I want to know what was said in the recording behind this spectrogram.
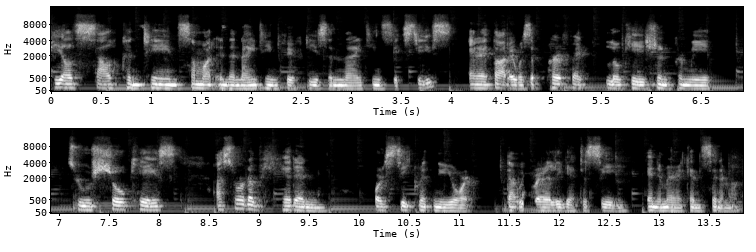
feels self contained somewhat in the 1950s and 1960s. And I thought it was a perfect location for me to showcase a sort of hidden or secret New York that we rarely get to see in American cinema.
